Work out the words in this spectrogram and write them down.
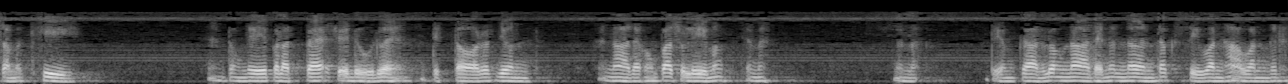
สามัคคี ตรงนี้ประหลัดแปะช่วยดูด้วย ติดต่อรถยนต์ หน้าแต่ของป้าสุรีมั้งใช่ไหมนั่นแหละเตรียมการล่วงหน้าแต่เนิ่นๆสักสี่วันห้าวันก็ได้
